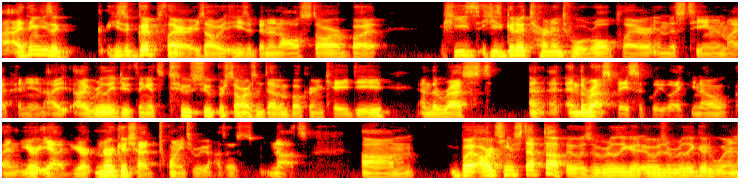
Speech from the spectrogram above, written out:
I think he's a he's a good player. He's always he's been an all star, but he's he's gonna turn into a role player in this team, in my opinion. I I really do think it's two superstars in Devin Booker and KD, and the rest. And, and the rest basically like you know and you're yeah your Nurkic had 22 rebounds it was nuts um but our team stepped up. It was a really good. It was a really good win,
